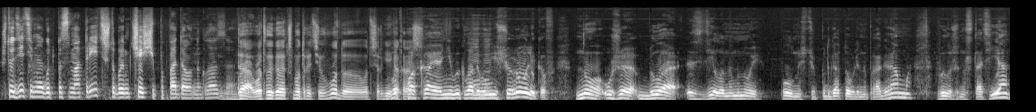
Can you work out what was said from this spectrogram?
что дети могут посмотреть, чтобы им чаще попадало на глаза? Да, вот вы как смотрите в воду, вот Сергей вот как раз... пока я не выкладывал угу. еще роликов, но уже была сделана мной полностью подготовлена программа, выложена статья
